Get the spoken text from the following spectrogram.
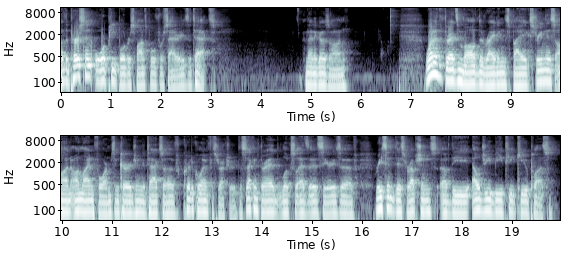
of the person or people responsible for Saturday's attacks. And then it goes on. One of the threads involved the writings by extremists on online forums encouraging attacks of critical infrastructure. The second thread looks at a series of recent disruptions of the LGBTQ plus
